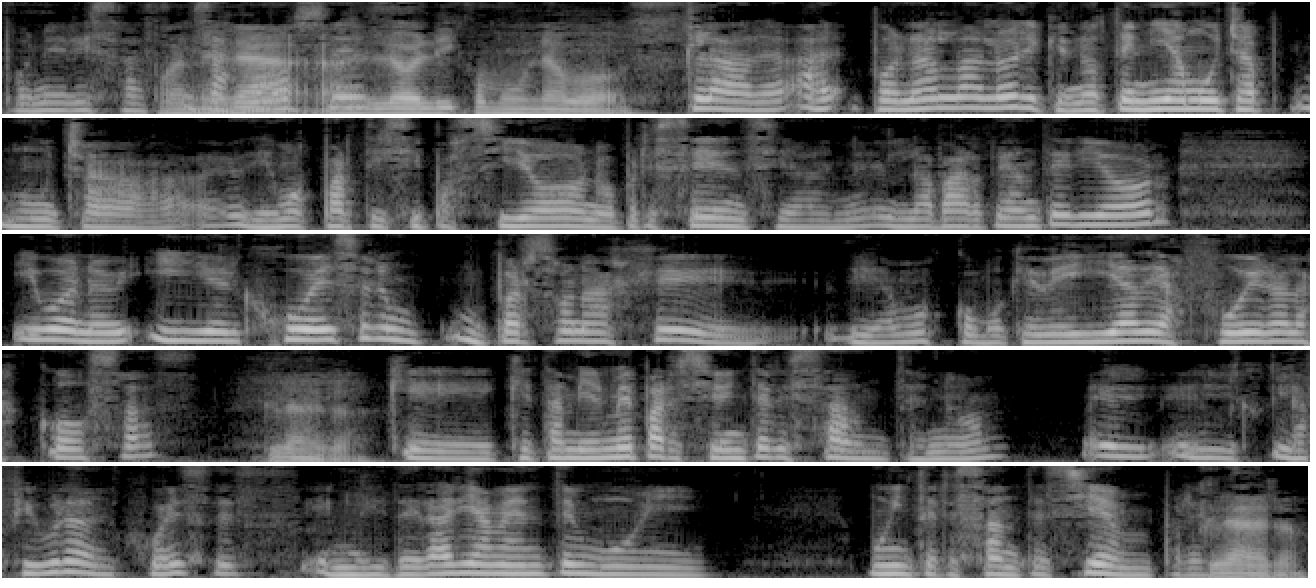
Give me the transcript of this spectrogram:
poner esas, Poner esas a, a voces. Loli como una voz. Claro, a- ponerla a Lori, que no tenía mucha, mucha, digamos, participación o presencia en, en la parte anterior. Y bueno, y el juez era un, un personaje, digamos, como que veía de afuera las cosas, Claro. que, que también me pareció interesante, ¿no? El, el- la figura del juez es en- literariamente muy, muy interesante siempre. Claro.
